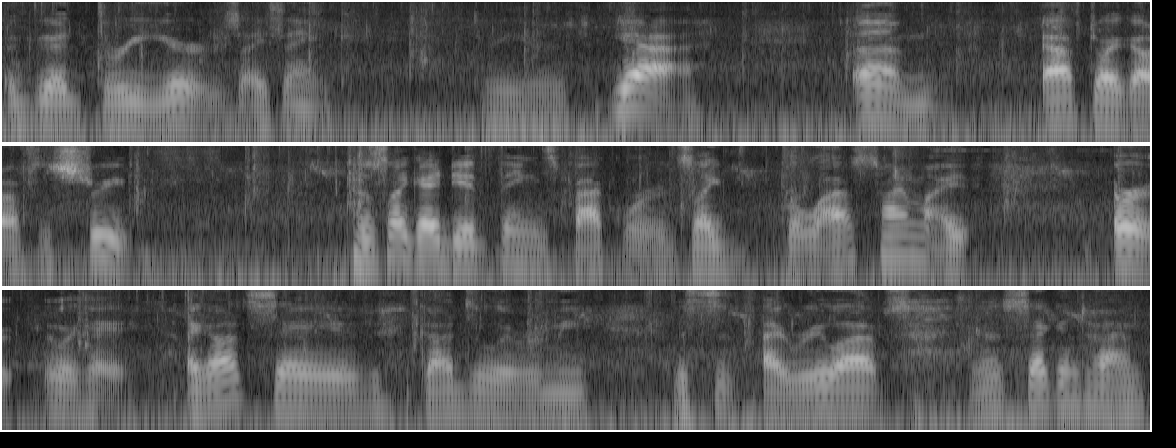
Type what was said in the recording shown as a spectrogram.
a good three years i think. Three years. Yeah. Um, after i got off the street. It's like i did things backwards. Like the last time i or okay i got saved god delivered me. This is, i relapsed. And the second time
